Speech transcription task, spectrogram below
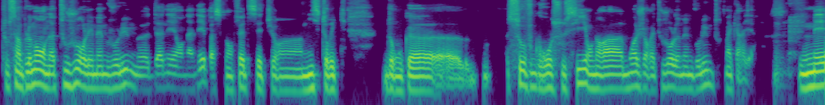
tout simplement, on a toujours les mêmes volumes euh, d'année en année parce qu'en fait, c'est sur un historique. Donc, sauf gros souci, on aura, moi, j'aurai toujours le même volume toute ma carrière. Mais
